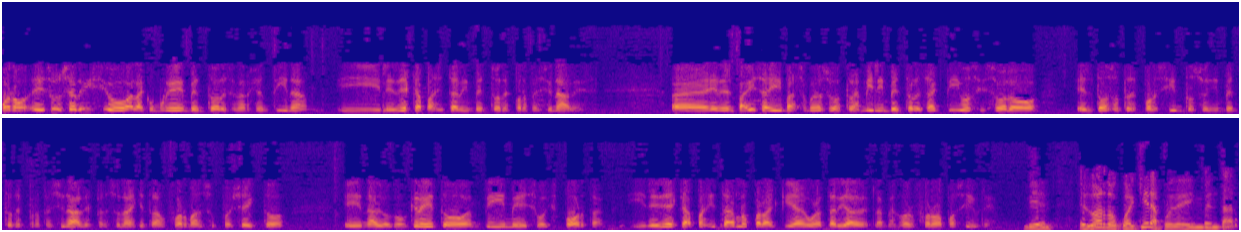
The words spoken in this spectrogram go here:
Bueno, es un servicio a la comunidad de inventores en Argentina y la idea es capacitar inventores profesionales. Eh, en el país hay más o menos unos 3.000 inventores activos y solo el 2 o 3% son inventores profesionales, personas que transforman su proyecto en algo concreto, en pymes o exportan. Y la idea es capacitarlos para que hagan una tarea de la mejor forma posible. Bien, Eduardo, ¿cualquiera puede inventar?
